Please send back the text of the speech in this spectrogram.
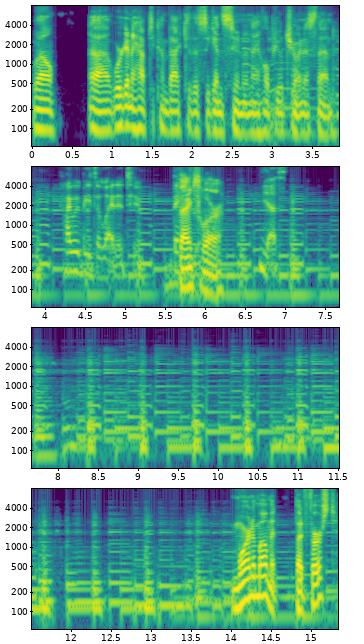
Well, uh, we're going to have to come back to this again soon, and I hope you'll join us then. I would be delighted to. Thank Thanks, you. Laura. Yes. More in a moment, but first,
